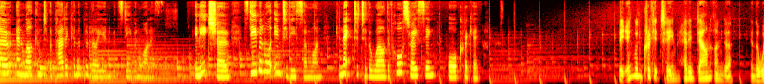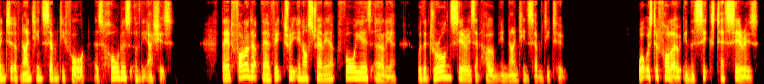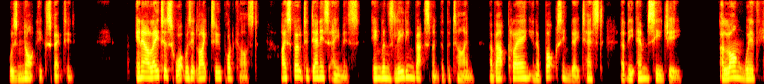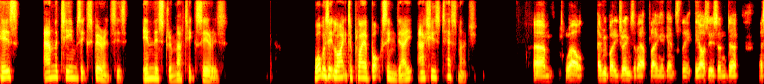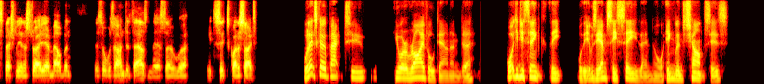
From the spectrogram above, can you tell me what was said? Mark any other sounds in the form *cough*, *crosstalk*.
Hello and welcome to the Paddock and the Pavilion with Stephen Wallace. In each show, Stephen will interview someone connected to the world of horse racing or cricket. The England cricket team headed down under in the winter of 1974 as holders of the Ashes. They had followed up their victory in Australia four years earlier with a drawn series at home in 1972. What was to follow in the six test series was not expected. In our latest What Was It Like To podcast, I spoke to Dennis Amiss, England's leading batsman at the time, about playing in a Boxing Day test at the MCG, along with his and the team's experiences in this dramatic series. What was it like to play a Boxing Day Ashes test match? Um, well, everybody dreams about playing against the, the Aussies, and uh, especially in Australia, Melbourne, there's always 100,000 there. So uh, it's, it's quite a sight. Well, let's go back to your arrival down under, what did you think the, well, it was the MCC then, or England's chances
